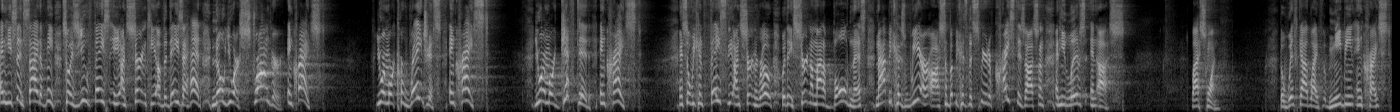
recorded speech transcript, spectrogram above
and He's inside of me. So as you face the uncertainty of the days ahead, know you are stronger in Christ. You are more courageous in Christ. You are more gifted in Christ. And so we can face the uncertain road with a certain amount of boldness, not because we are awesome, but because the Spirit of Christ is awesome and He lives in us. Last one the with God life, me being in Christ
